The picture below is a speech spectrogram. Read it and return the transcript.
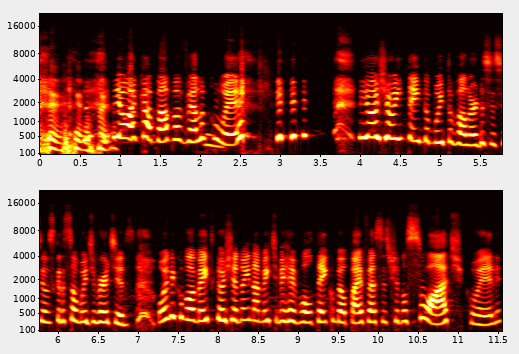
e eu acabava vendo com ele. E hoje eu entendo muito o valor desses filmes, que eles são muito divertidos. O único momento que eu genuinamente me revoltei com meu pai foi assistindo SWAT com ele.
